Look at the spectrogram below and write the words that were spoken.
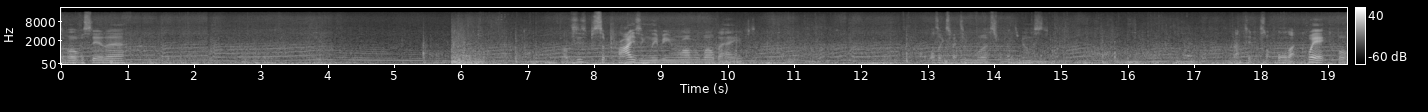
Oh, of oversteer there. This is surprisingly being rather well behaved. I was expecting worse from it, to be honest. Granted, it's not all that quick, but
